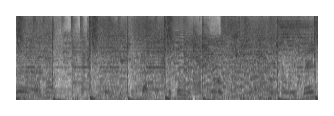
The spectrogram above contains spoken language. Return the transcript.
Е, ну, друзі, всім дякую, хто дивився сьогоднішній ігровий день.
